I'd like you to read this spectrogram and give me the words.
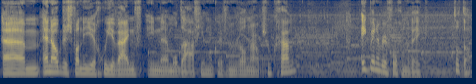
Ehm, en ook dus van die goede wijn in uh, Moldavië. Moet ik even wel naar op zoek gaan. Ik ben er weer volgende week. Tot dan.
